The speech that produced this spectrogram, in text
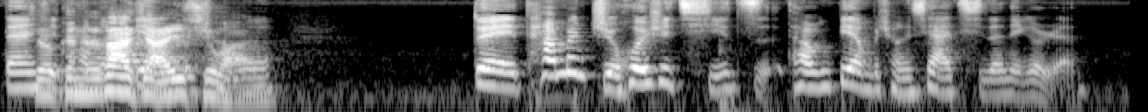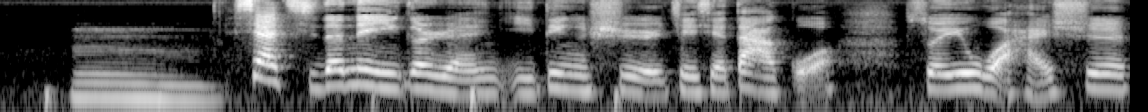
但是跟他们着大家变不成一起玩。对他们只会是棋子，他们变不成下棋的那个人。嗯。下棋的那一个人一定是这些大国，所以我还是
